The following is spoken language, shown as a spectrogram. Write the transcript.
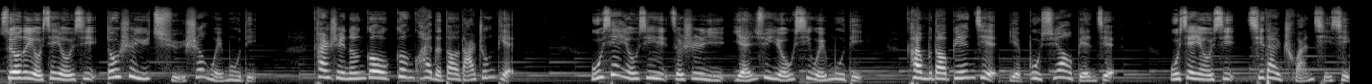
所有的有限游戏都是以取胜为目的，看谁能够更快地到达终点；无限游戏则是以延续游戏为目的，看不到边界，也不需要边界。”无限游戏期待传奇性。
